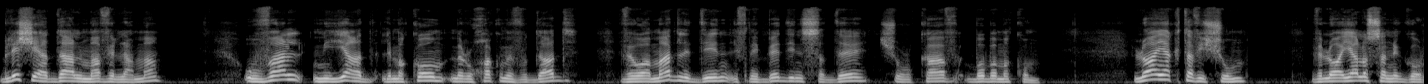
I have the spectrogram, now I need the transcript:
בלי שידע על מה ולמה, הובל מיד למקום מרוחק ומבודד, והועמד לדין לפני בית דין שדה שהורכב בו במקום. לא היה כתב אישום ולא היה לו סנגור.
